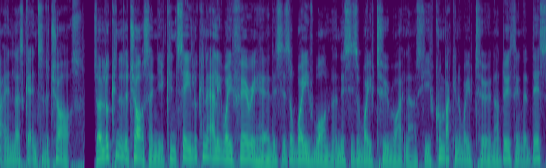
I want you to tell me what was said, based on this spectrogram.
chatting. Let's get into the charts. So looking at the charts then, you can see, looking at Elliott Wave Theory here, this is a Wave 1 and this is a Wave 2 right now. So you've come back into Wave 2 and I do think that this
